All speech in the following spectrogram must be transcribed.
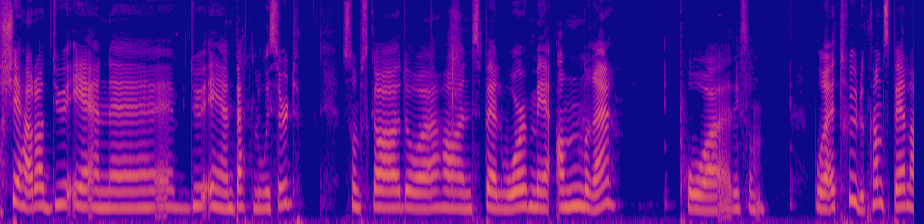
skjer her, da Du er en, eh, du er en battle wizard som skal da ha en spell war med andre på eh, liksom Hvor jeg tror du kan spille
